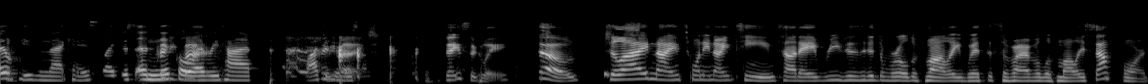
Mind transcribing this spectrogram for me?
royalties in that case, like just a Pretty nickel much. every time. Watch much. Basically. So, July 9th, 2019, Tade revisited the world of Molly with the survival of Molly Southbourne.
